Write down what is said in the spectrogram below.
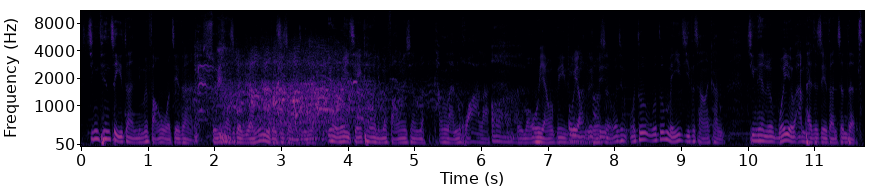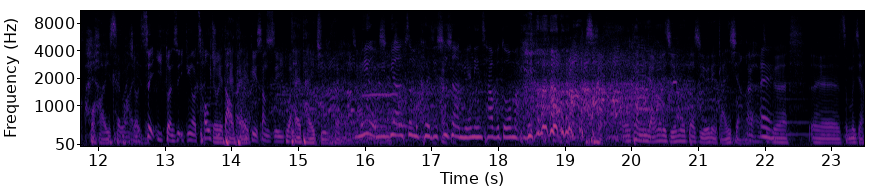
今天这一段你们访问我这段，属于像是个人物的这种这个，因为我以前看过你们访问像什么唐兰花啦，什么欧阳菲菲啦，欧阳菲菲都是，我就我都我都每一集都常常看。今天呢，我也有安排在这一段，真的不好意思，不好意思这，一段是一定要超级太太大牌的可以上这一段。太抬举太抬举。没有，你不要这么客气，事实上年龄差不多嘛。我看你两位的节目倒是有点感想啊，哎这个呃怎么讲？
